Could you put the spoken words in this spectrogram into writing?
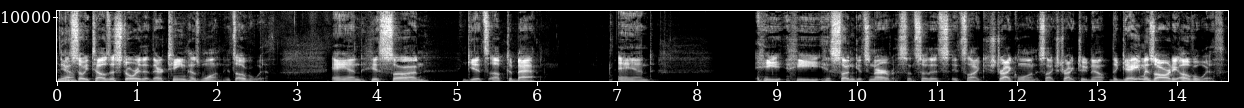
Yeah. And so he tells this story that their team has won. It's over with. And his son gets up to bat. And he he his son gets nervous. And so it's it's like strike one, it's like strike two. Now the game is already over with.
